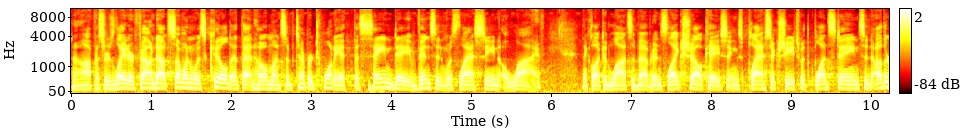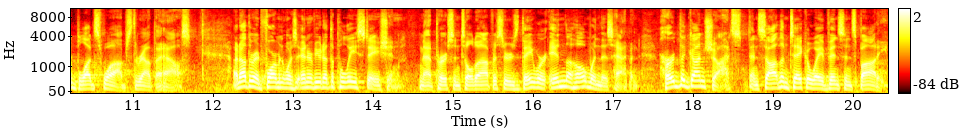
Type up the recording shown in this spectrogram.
Now, officers later found out someone was killed at that home on September 20th, the same day Vincent was last seen alive. They collected lots of evidence like shell casings, plastic sheets with blood stains, and other blood swabs throughout the house. Another informant was interviewed at the police station. That person told officers they were in the home when this happened, heard the gunshots, and saw them take away Vincent's body.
